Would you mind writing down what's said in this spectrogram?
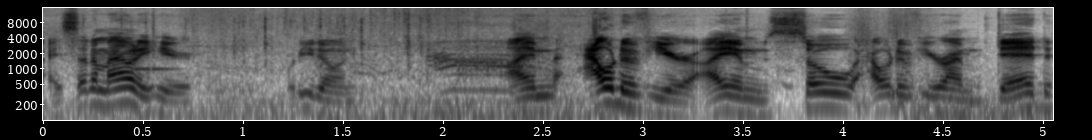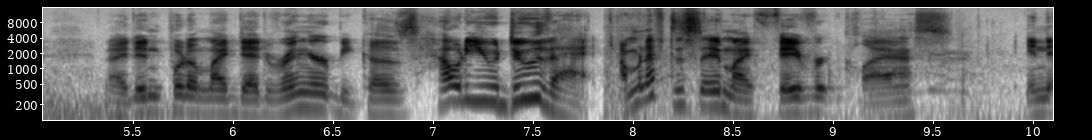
I said I'm out of here. What are you doing? I'm out of here. I am so out of here. I'm dead. And I didn't put up my dead ringer because how do you do that? I'm gonna have to say my favorite class in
